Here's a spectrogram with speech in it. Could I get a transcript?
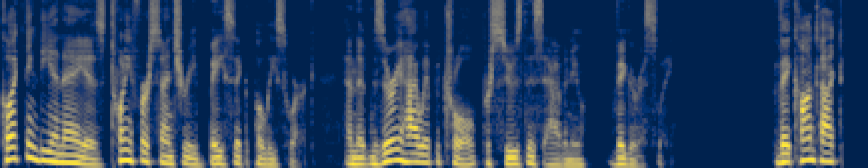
Collecting DNA is 21st century basic police work, and the Missouri Highway Patrol pursues this avenue vigorously. They contact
